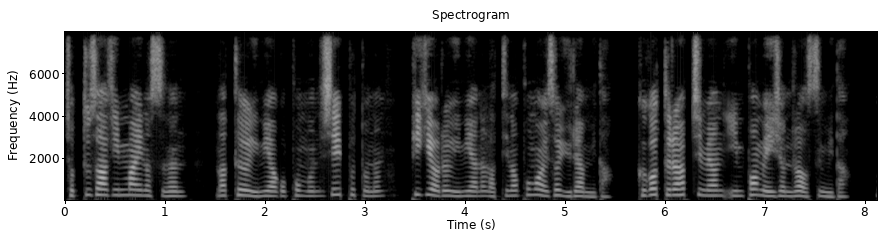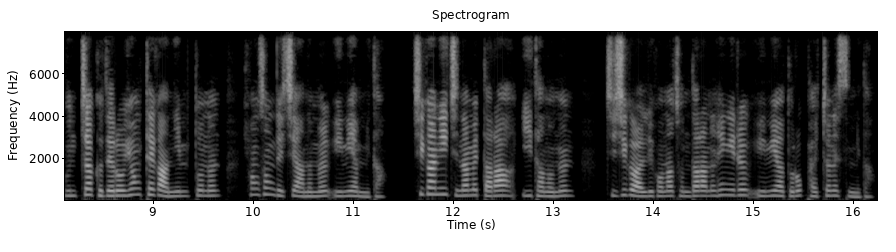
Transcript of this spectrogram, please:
접두사 in-는 not를 의미하고 폼은 shape 또는 피기어를 의미하는 라틴어 포머에서 유래합니다. 그것들을 합치면 information을 얻습니다. 문자 그대로 형태가 아님 또는 형성되지 않음을 의미합니다. 시간이 지남에 따라 이 단어는 지식을 알리거나 전달하는 행위를 의미하도록 발전했습니다.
